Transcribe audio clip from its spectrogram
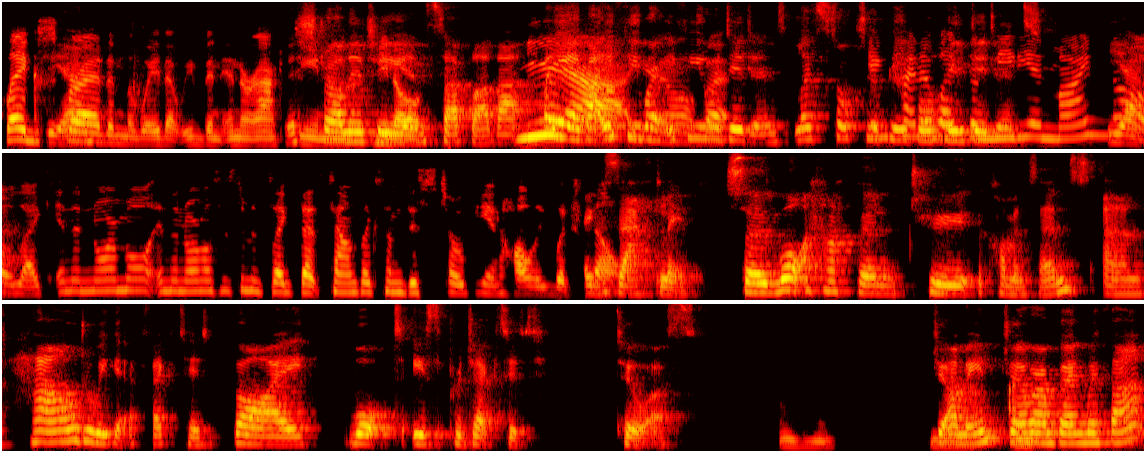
plague spread yeah. and the way that we've been interacting, astrology and, you know, and stuff like that. Yeah, but yeah, but if you were, know, if you didn't, let's talk to people kind of like the didn't. median mind. No, yeah. like in the normal in the normal system, it's like that sounds like some dystopian Hollywood film. Exactly. So what happened to the common sense, and how do we get affected by what is projected to us? Mm-hmm. Do you know what I mean? Do you know where I'm going with that?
